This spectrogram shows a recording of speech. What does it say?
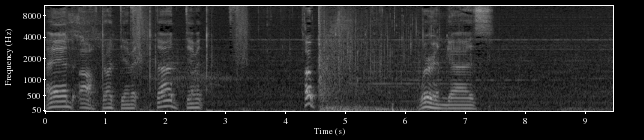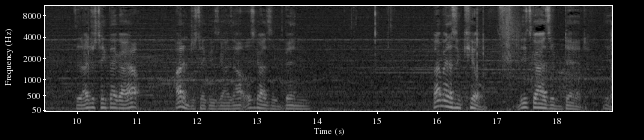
And, oh, god damn it. God damn it. Up! We're in, guys. Did I just take that guy out? I didn't just take these guys out. Those guys have been... Batman doesn't kill. These guys are dead. Yeah,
